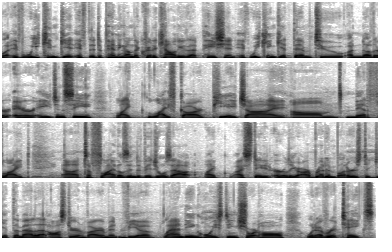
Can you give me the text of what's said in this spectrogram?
but if we can get, if the, depending on the criticality of that patient, if we can get them to another air agency like Lifeguard, PHI, um, MedFlight, uh, to fly those individuals out, like I stated earlier, our bread and butter is to get them out of that austere environment via landing, hoisting, short haul, whatever it takes.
